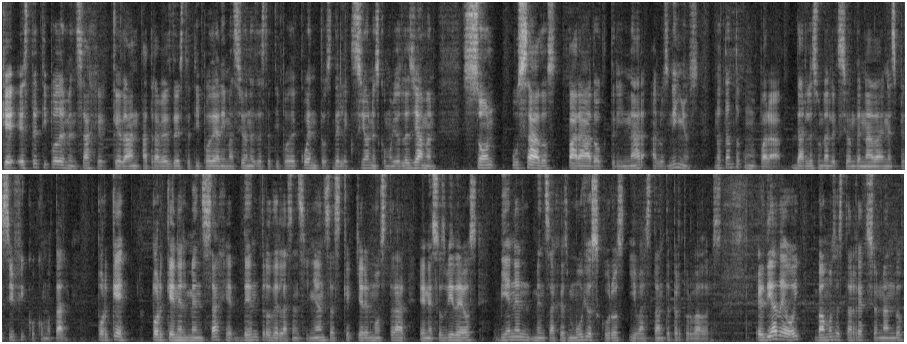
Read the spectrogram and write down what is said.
Que este tipo de mensaje que dan a través de este tipo de animaciones, de este tipo de cuentos, de lecciones como ellos les llaman, son usados para adoctrinar a los niños, no tanto como para darles una lección de nada en específico como tal. ¿Por qué? Porque en el mensaje dentro de las enseñanzas que quieren mostrar en esos videos vienen mensajes muy oscuros y bastante perturbadores. El día de hoy vamos a estar reaccionando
